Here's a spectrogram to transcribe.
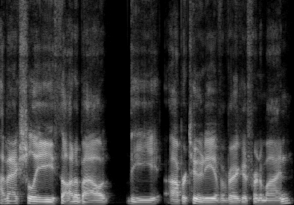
I've actually thought about the opportunity of a very good friend of mine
